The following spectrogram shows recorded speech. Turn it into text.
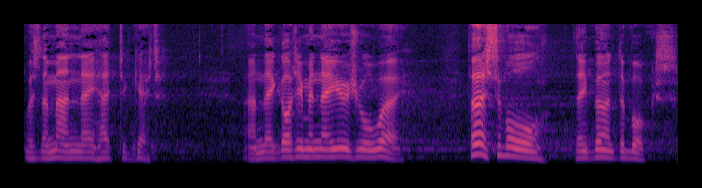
was the man they had to get. And they got him in their usual way. First of all, they burnt the books.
